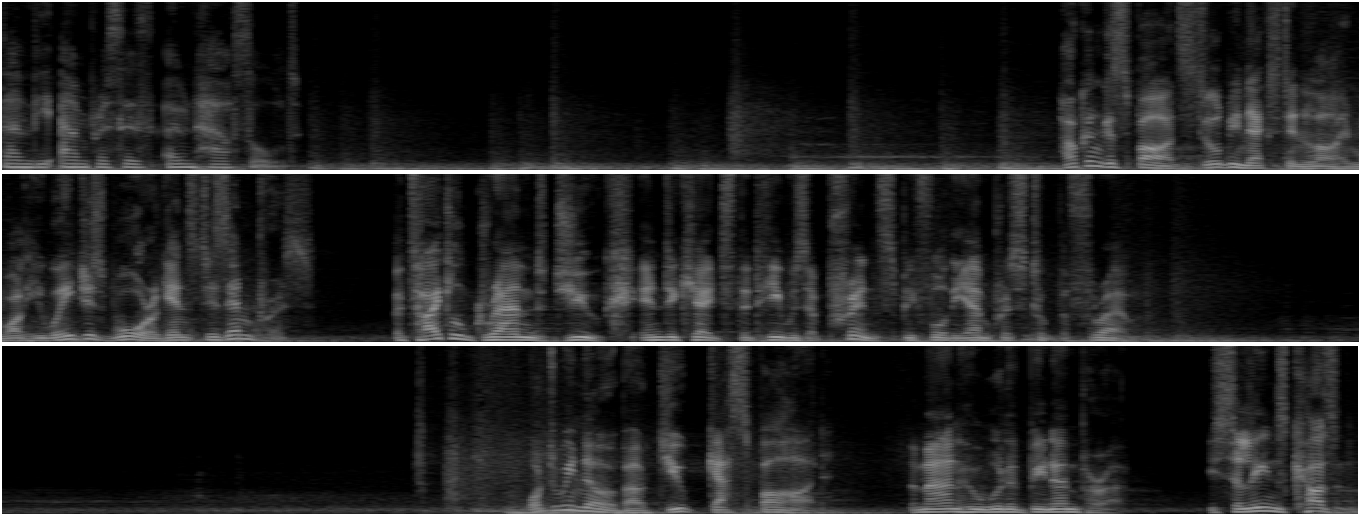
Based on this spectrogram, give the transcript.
than the Empress's own household? How can Gaspard still be next in line while he wages war against his Empress? The title Grand Duke indicates that he was a prince before the Empress took the throne. What do we know about Duke Gaspard? The man who would have been Emperor. He's Celine's cousin,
